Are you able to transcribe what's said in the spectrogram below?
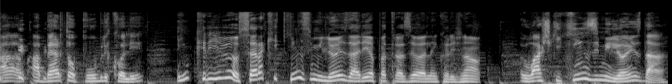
a- aberto ao público ali. incrível. Será que 15 milhões daria pra trazer o elenco original? Eu acho que 15 milhões dá.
